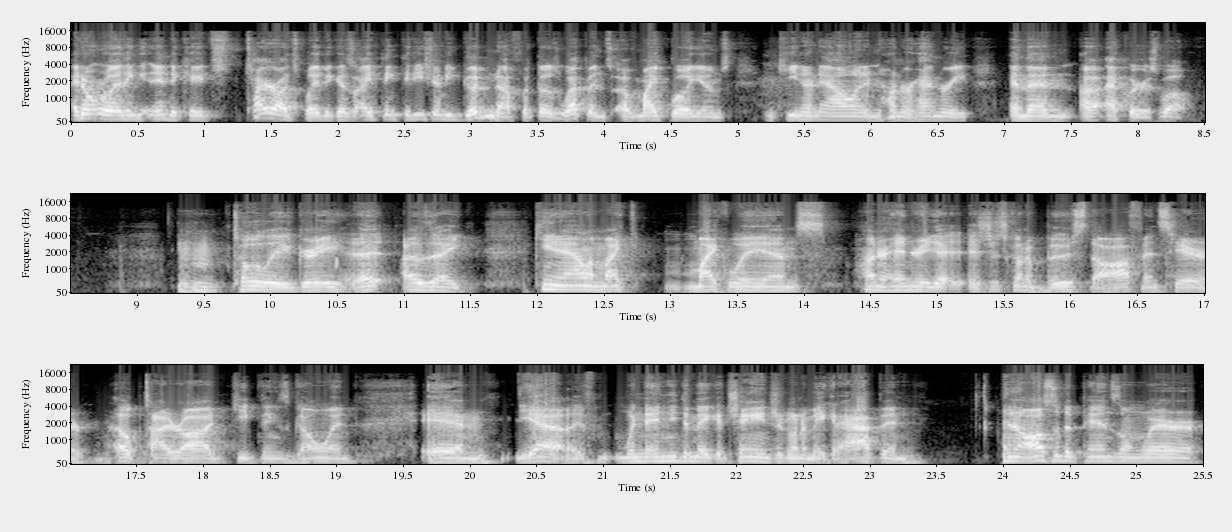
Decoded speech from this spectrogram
I don't really think it indicates Tyrod's play because I think that he's going to be good enough with those weapons of Mike Williams and Keenan Allen and Hunter Henry, and then uh, Ekeler as well. Mm-hmm. Totally agree. I was like Keenan Allen, Mike Mike Williams, Hunter Henry. It's just going to boost the offense here, help Tyrod keep things going. And yeah, if when they need to make a change, they're going to make it happen and it also depends on where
